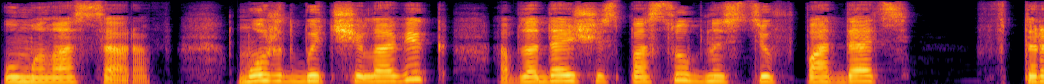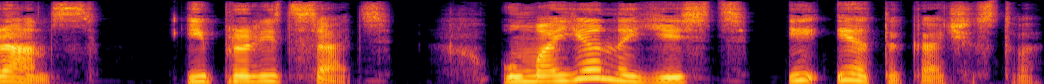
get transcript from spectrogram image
у малосаров может быть человек, обладающий способностью впадать в транс и прорицать. У Майяна есть и это качество.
